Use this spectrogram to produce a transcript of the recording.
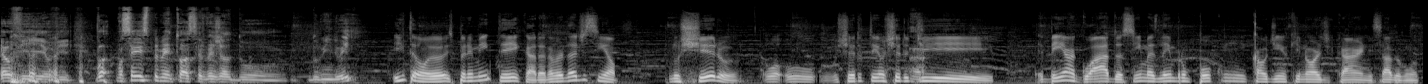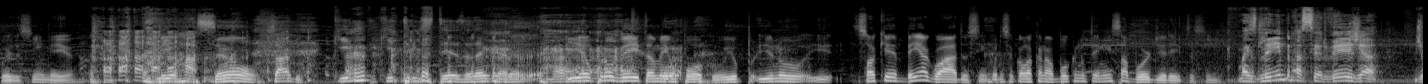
Eu vi, eu vi. Vo- Você experimentou a cerveja do, do Minduí? Então, eu experimentei, cara. Na verdade, assim, ó, no cheiro, o, o, o cheiro tem um cheiro de. É bem aguado, assim, mas lembra um pouco um caldinho quinor de carne, sabe? Alguma coisa assim, meio. meio ração, sabe? Que, que tristeza, né, cara? E eu provei também um pouco. E, e no, e- só que é bem aguado, assim. Quando você coloca na boca, não tem nem sabor direito, assim. Mas lembra a cerveja de,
